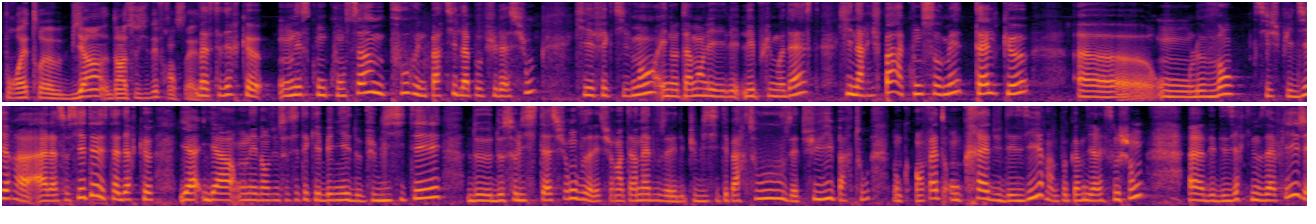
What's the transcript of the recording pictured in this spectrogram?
pour être bien dans la société française. Bah, C'est-à-dire qu'on est ce qu'on consomme pour une partie de la population qui, effectivement, et notamment les, les- plus modestes, qui n'arrivent pas à consommer tel que euh, on le vend, si je puis dire, à, la société. C'est-à-dire que y a, il y a- on est dans une société qui est baignée de publicité, de, de sollicitations. Vous allez sur Internet, vous avez des publicités partout, vous êtes suivi partout. Donc, en fait, on crée du désir, un peu comme dirait Souchon, euh, des désirs qui nous affligent.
